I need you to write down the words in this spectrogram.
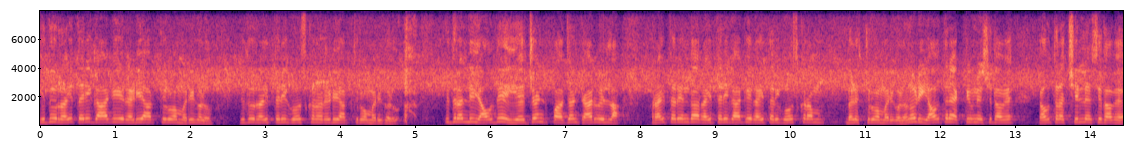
ಇದು ರೈತರಿಗಾಗಿ ರೆಡಿ ಆಗ್ತಿರುವ ಮರಿಗಳು. ಇದು ರೈತರಿಗೋಸ್ಕರ ರೆಡಿ ಆಗ್ತಿರುವ ಮರಿಗಳು. ಇದರಲ್ಲಿ ಯಾವುದೇ ಏಜೆಂಟ್, ಪಾಜೆಂಟ್ ಯಾರೂ ಇಲ್ಲ. ರೈತರಿಂದ ರೈತರಿಗಾಗಿ ರೈತರಿಗೋಸ್ಕರ ಬೆಳೆಸ್ತಿರುವ ಮರಿಗಳು. ನೋಡಿ, ಯಾವ ಥರ ಆ್ಯಕ್ಟಿವ್ನೆಸ್ ಇದ್ದಾವೆ, ಯಾವ ಥರ ಚಿಲ್ನೆಸ್ ಇದ್ದಾವೆ.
